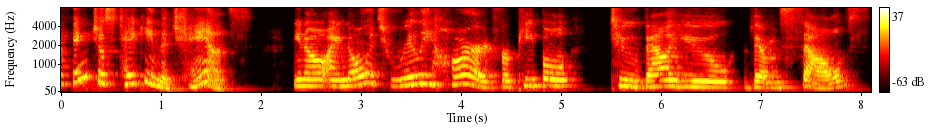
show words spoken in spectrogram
think just taking the chance. You know, I know it's really hard for people to value themselves,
